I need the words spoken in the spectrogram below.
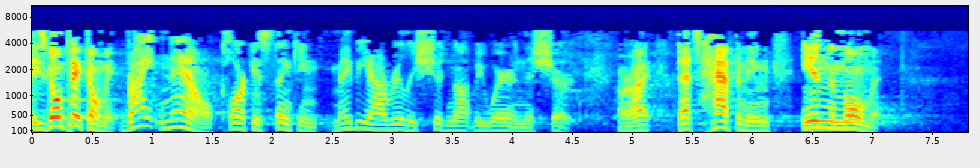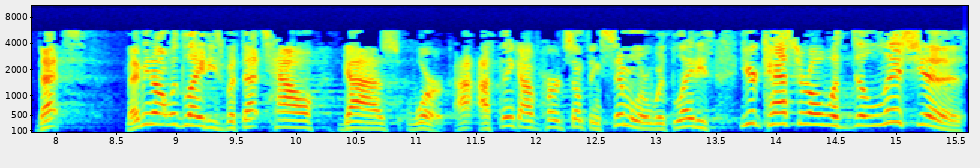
he's gonna pick on me. Right now, Clark is thinking, maybe I really should not be wearing this shirt. All right? That's happening in the moment. That's maybe not with ladies, but that's how guys work. I, I think I've heard something similar with ladies. Your casserole was delicious.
